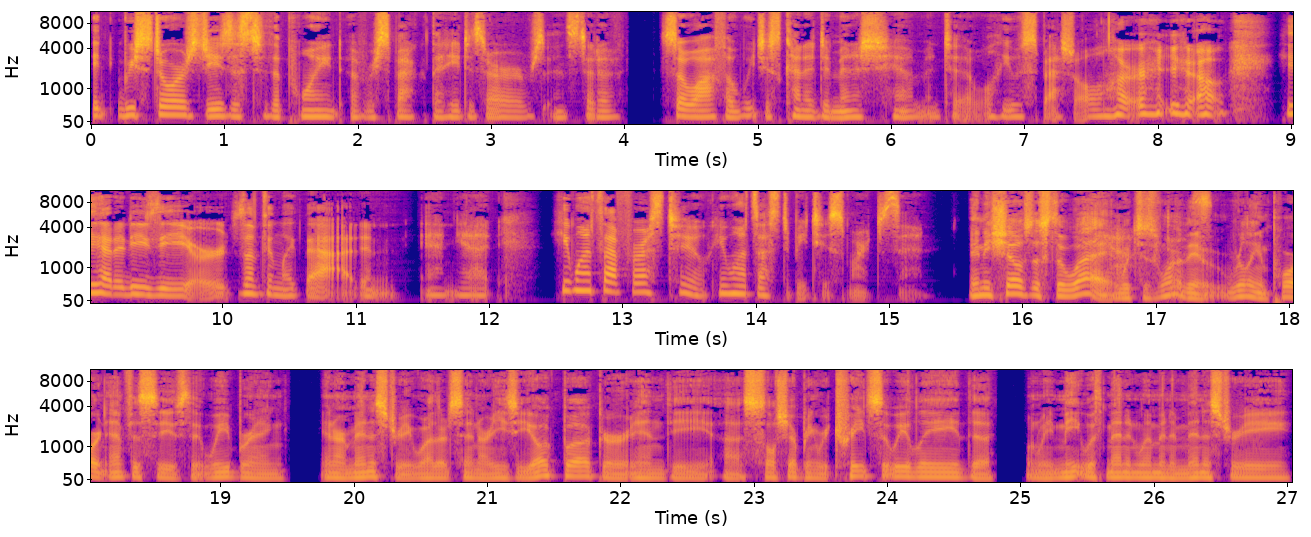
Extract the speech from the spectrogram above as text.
it restores Jesus to the point of respect that he deserves instead of so often we just kind of diminish him into, well, he was special or, you know, he had it easy or something like that. And, and yet he wants that for us too. He wants us to be too smart to sin. And he shows us the way, yeah, which is one of the really important emphases that we bring in our ministry, whether it's in our Easy Yoke book or in the uh, soul shepherding retreats that we lead, the when we meet with men and women in ministry,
